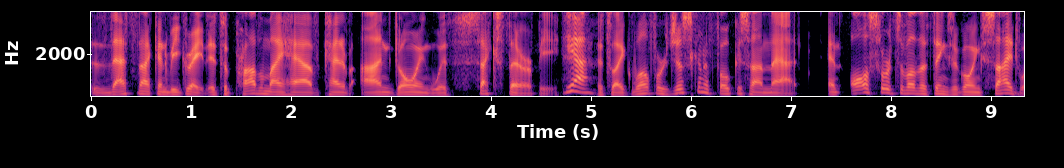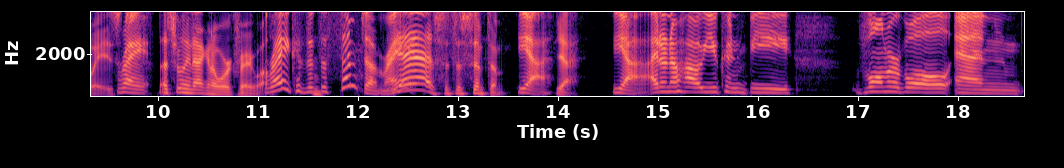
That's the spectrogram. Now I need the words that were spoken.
that's not going to be great. It's a problem I have kind of ongoing with sex therapy. Yeah. It's like, well, if we're just going to focus on that and all sorts of other things are going sideways, Right. that's really not going to work very well. right because it's a symptom right Yes, it's a symptom. yeah Yeah. Yeah, I don't know how you can be vulnerable and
